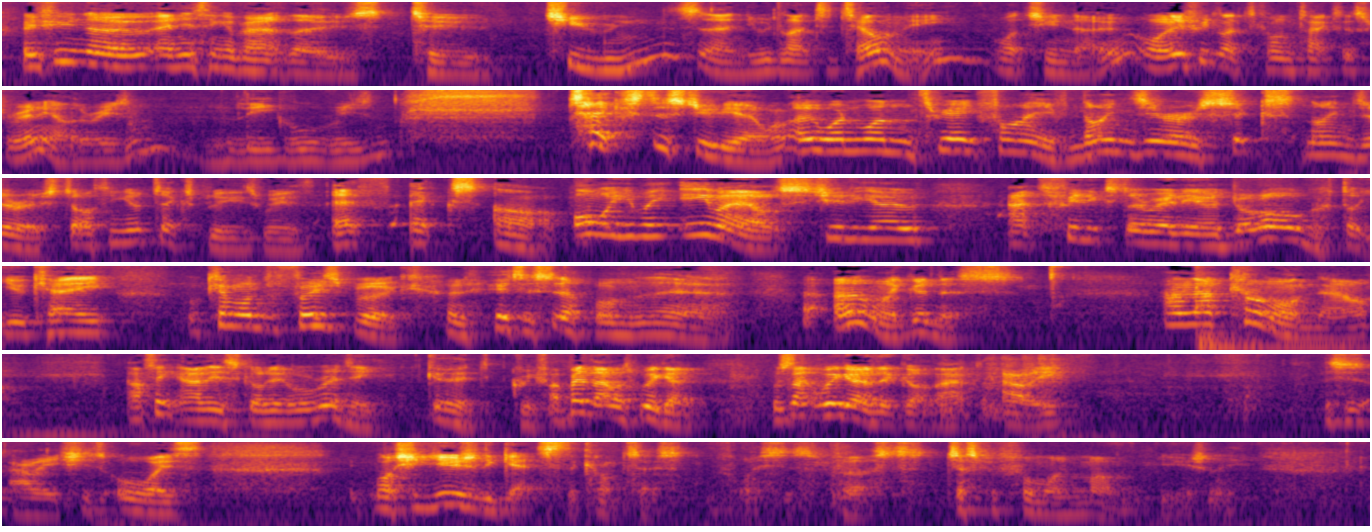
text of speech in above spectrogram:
If you know anything about those two tunes and you would like to tell me what you know, or if you'd like to contact us for any other reason, legal reason, text the studio on 011 385 90690, starting your text please with FXR. Or you may email studio at felixstoweradio.org.uk or come onto Facebook and hit us up on there. Oh my goodness. And now come on now. I think Ali's got it already. Good grief. I bet that was Wiggo. Was that Wiggo that got that, Ali? This is Ali. She's always. Well, she usually gets the contest voices first, just before my mum, usually.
